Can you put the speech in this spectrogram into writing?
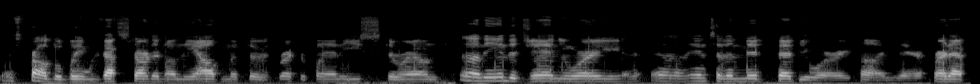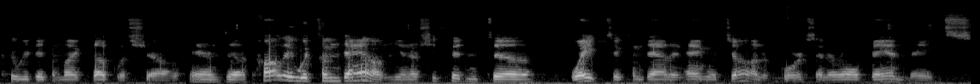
was probably, we got started on the album at the Record Plant East around uh, the end of January uh, into the mid February time there, right after we did the Mike Douglas show. And uh, Carly would come down, you know, she couldn't uh, wait to come down and hang with John, of course, and her old bandmates.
